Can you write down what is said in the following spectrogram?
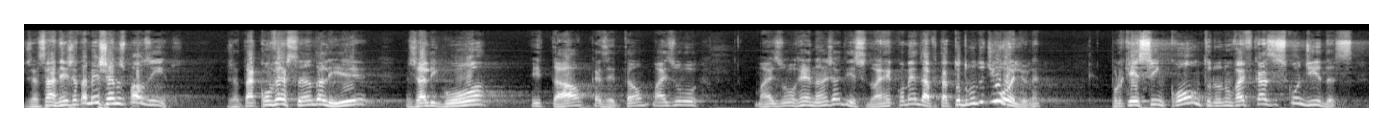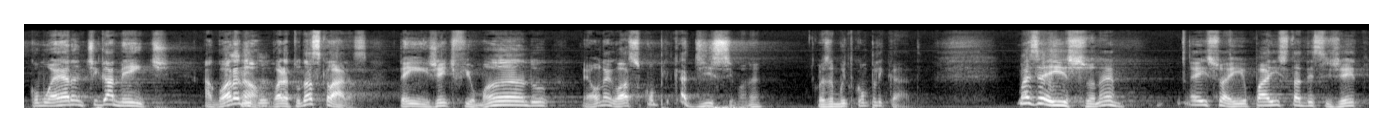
O José Sarney já está mexendo os pauzinhos. Já está conversando ali, já ligou e tal. Quer dizer, então, mas o, mas o Renan já disse, não é recomendável. Está todo mundo de olho, né? Porque esse encontro não vai ficar às escondidas, como era antigamente. Agora não, agora é tudo às claras. Tem gente filmando, é um negócio complicadíssimo, né? Coisa muito complicada. Mas é isso, né? É isso aí. O país está desse jeito,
